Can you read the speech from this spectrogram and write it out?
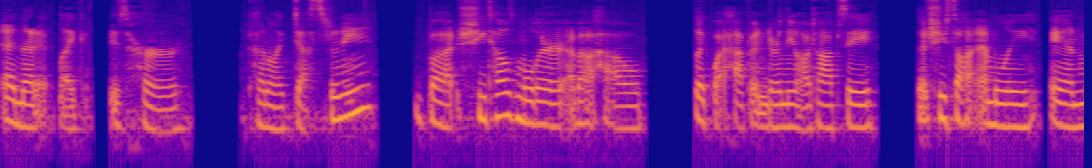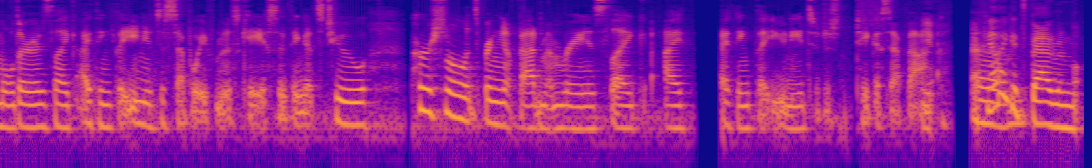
and that it like is her kind of like destiny but she tells Mulder about how like what happened during the autopsy that she saw Emily and Mulder is like I think that you need to step away from this case. I think it's too personal. It's bringing up bad memories. Like I I think that you need to just take a step back. Yeah. I feel like Um, it's bad when Mu-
